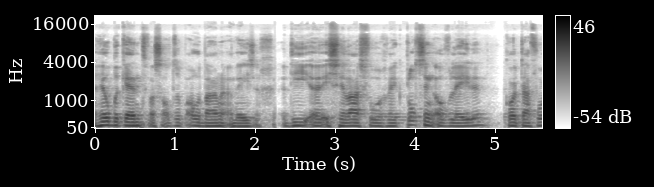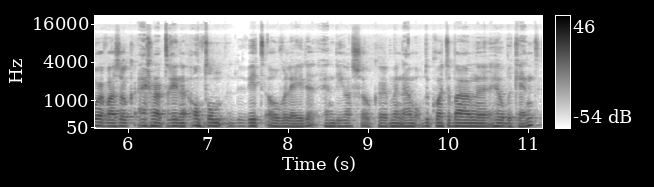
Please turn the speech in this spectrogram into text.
heel bekend, was altijd op alle banen aanwezig. Die is helaas vorige week plotseling overleden. Daarvoor was ook eigenaar-trainer Anton de Wit overleden. En die was ook eh, met name op de korte baan eh, heel bekend.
